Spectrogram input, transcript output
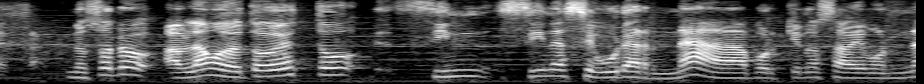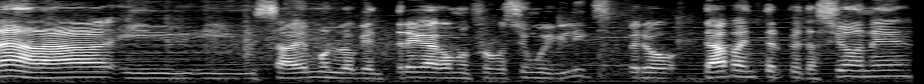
Exacto. nosotros hablamos de todo esto sin, sin asegurar nada, porque no sabemos nada y, y sabemos lo que entrega como información Wikileaks, pero da para interpretaciones,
